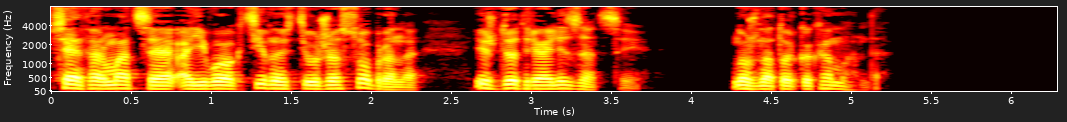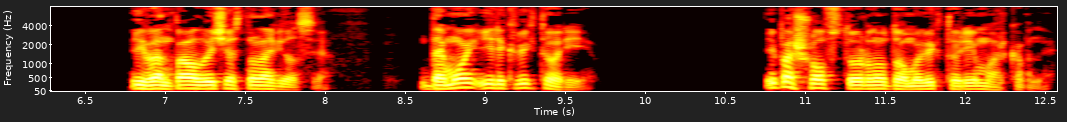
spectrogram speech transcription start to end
Вся информация о его активности уже собрана и ждет реализации. Нужна только команда. Иван Павлович остановился. Домой или к Виктории? И пошел в сторону дома Виктории Марковны.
